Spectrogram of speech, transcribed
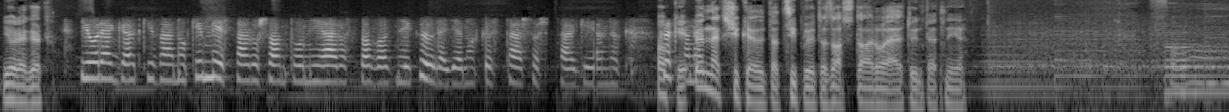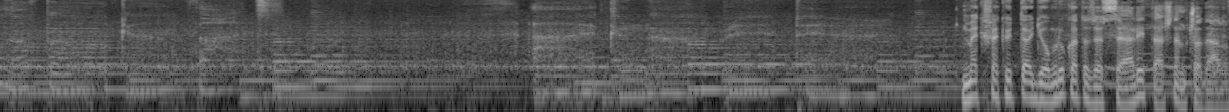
Jó reggelt! Jó reggelt kívánok! Én Mészáros Antóniára szavaznék, ő legyen a köztársasági elnök. Oké, okay. önnek sikerült a cipőt az asztalról eltüntetnie. Megfeküdte a gyomrukat az összeállítás? Nem csodálom.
